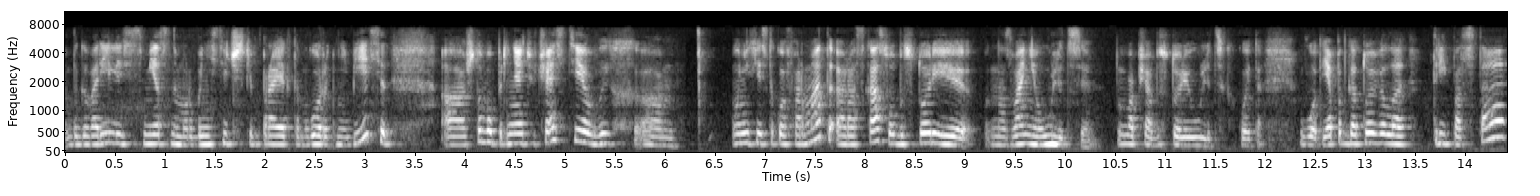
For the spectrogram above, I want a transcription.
договорились с местным урбанистическим проектом «Город не бесит», а, чтобы принять участие в их а, у них есть такой формат, рассказ об истории названия улицы, ну, вообще об истории улицы какой-то. Вот, я подготовила три поста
